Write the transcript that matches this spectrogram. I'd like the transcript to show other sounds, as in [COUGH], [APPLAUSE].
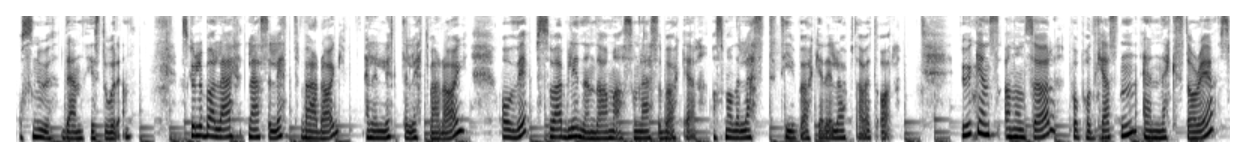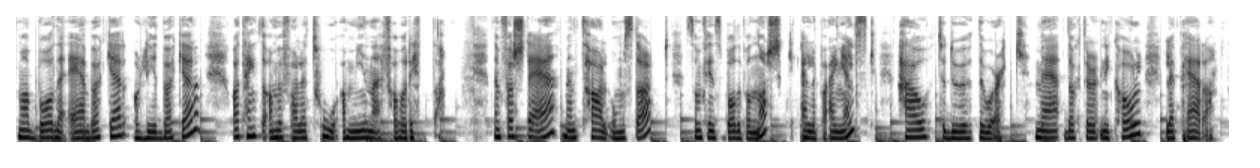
og snu den historien. Jeg skulle bare lese litt hver dag, eller lytte litt hver dag, og vips var jeg blitt en dame som leser bøker, og som hadde lest ti bøker i løpet av et år. Ukens annonsør på podkasten er Next Story, som har både e-bøker og lydbøker, og har tenkt å anbefale to av mine favoritter. Den første er Mental omstart, som fins både på norsk eller på engelsk, How to do the work, med dr. Nicole Lepera,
